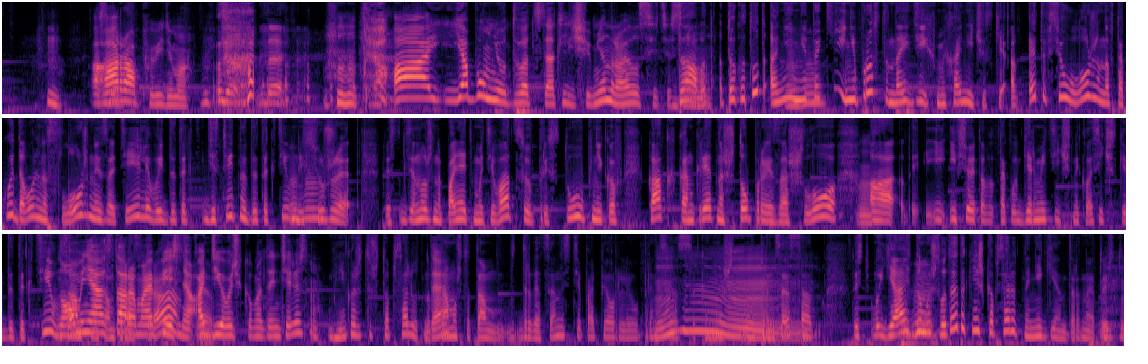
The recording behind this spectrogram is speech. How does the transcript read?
А- Араб, видимо. Да. А я помню 20 отличий, мне нравились эти Да, вот только тут они не такие, не просто найди их механически, а это все уложено в такой довольно сложный, затейливый, действительно детективный сюжет. То есть, где нужно понять мотивацию преступников, как конкретно что произошло, а, и, все это такой герметичный классический детектив. в Ну, а у меня старая моя песня. А девочкам это интересно? Мне кажется, что абсолютно, потому что там драгоценности поперли у принцессы, конечно. Принцесса. То есть я думаю, что вот эта книжка абсолютно не гендерная. То есть.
